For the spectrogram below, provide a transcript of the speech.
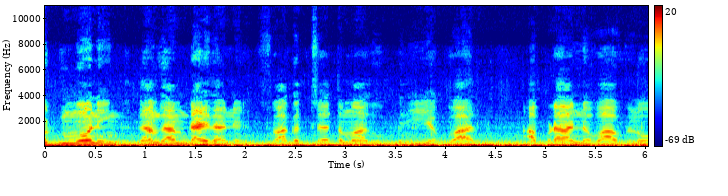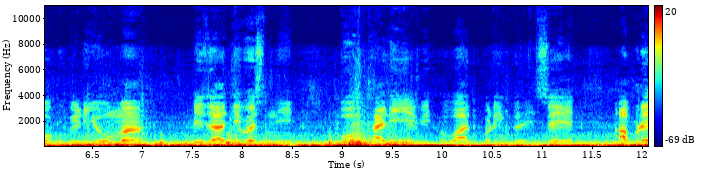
Good morning. રામ રામ ડાયરાને. સ્વાગત છે તમારું ફરી એકવાર આપણા નવા વ્લોગ વિડીયોમાં. બીજા દિવસની બહુ સારી એવી હવા પડી ગઈ છે. આપણે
